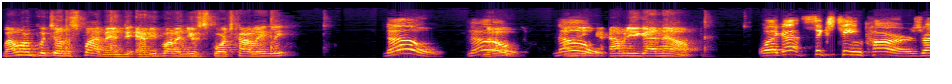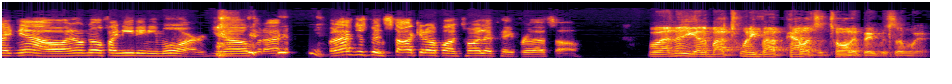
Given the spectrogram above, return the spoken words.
Well, I want to put you on the spot, man. Have you bought a new sports car lately? No, no. No. No. How many, how many you got now? Well, I got 16 cars right now. I don't know if I need any more, you know, but I but I've just been stocking up on toilet paper. That's all. Well, I know you got about 25 pallets of toilet paper somewhere.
